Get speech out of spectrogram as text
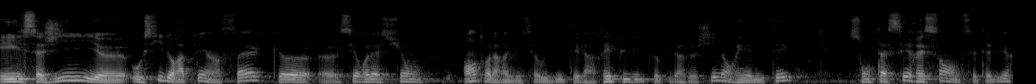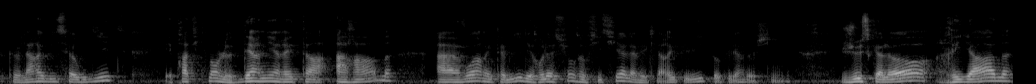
Et il s'agit euh, aussi de rappeler un fait que euh, ces relations entre l'Arabie saoudite et la République populaire de Chine, en réalité, sont assez récentes. C'est-à-dire que l'Arabie saoudite est pratiquement le dernier État arabe à avoir établi des relations officielles avec la République populaire de Chine. Jusqu'alors, Riyad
